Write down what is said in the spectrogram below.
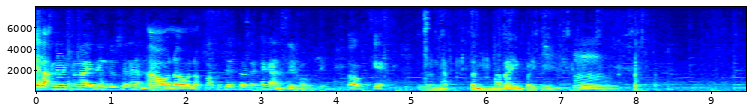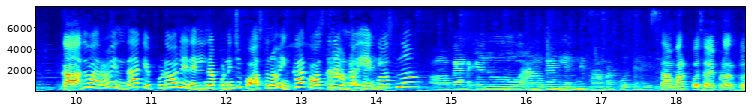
ఇలా. ఒక్క నిమిషంలో అయిపోయింది చూసారా? అంతే. అవునవును. ఓకే. మొత్తం మదాయింపు అయిపోయింది. మ్మ్. కాదు వారం ఇందాక ఎప్పుడో నేను వెళ్ళినప్పటి నుంచి కోస్తున్నావు ఇంకా కోస్తూనే ఉన్నావు. ఏం కోస్తున్నావు? బెండకాయలు సాంబార్ సాంబార్ కోసావు ఇప్పటి వరకు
